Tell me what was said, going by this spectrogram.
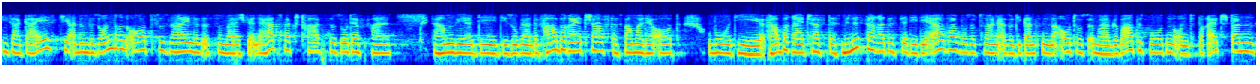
dieser Geist, hier an einem besonderen Ort zu sein, das ist zum Beispiel in der Herzbergstraße so der Fall. Da haben wir die, die sogenannte Fahrbereitschaft. Das war mal der Ort, wo die Fahrbereitschaft des Ministerrates der DDR war, wo sozusagen also die ganzen Autos immer gewartet wurden und bereit standen.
